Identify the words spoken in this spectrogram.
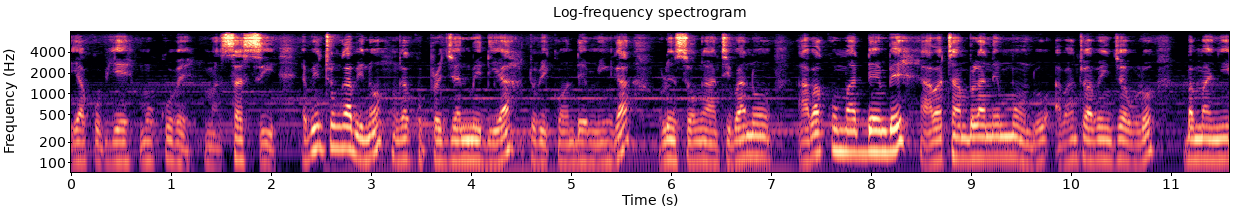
yakubye mukube masasi. Ebintu nga bino nga ku pregen media tubikondeminga olw'ensonga nti bano abakuumaddembe abatambula n'emmundu abantu ab'enjawulo bamanyi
